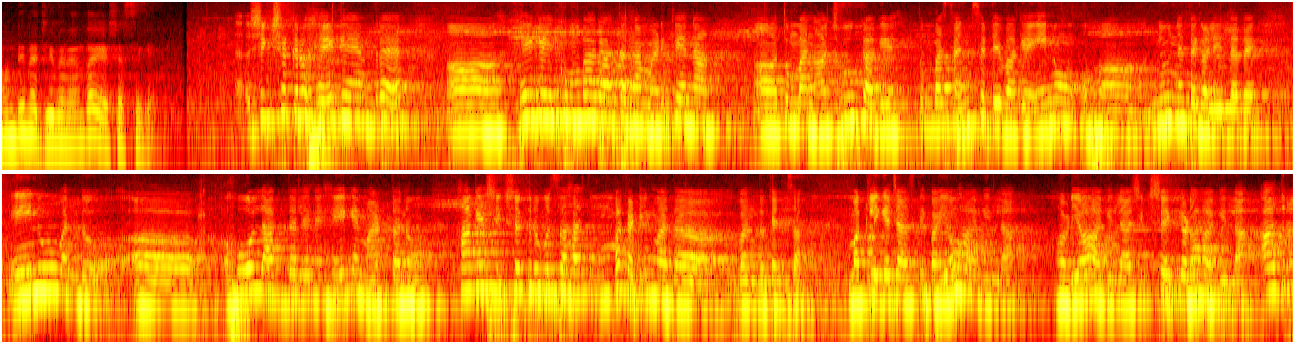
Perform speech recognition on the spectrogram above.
ಮುಂದಿನ ಜೀವನದ ಯಶಸ್ಸಿಗೆ. ಶಿಕ್ಷಕರು ಹೇಗೆ ಅಂದರೆ ಹೇಗೆ ಕುಂಬಾರ ತನ್ನ ಮಡಿಕೆನ ತುಂಬ ನಾಜೂಕಾಗಿ, ತುಂಬ ಸೆನ್ಸಿಟಿವ್ ಆಗಿ, ಏನೂ ನ್ಯೂನತೆಗಳಿಲ್ಲದೆ, ಏನೂ ಒಂದು ಹೋಲ್ ಆಗ್ದಲೇ ಹೇಗೆ ಮಾಡ್ತಾನೋ, ಹಾಗೆ ಶಿಕ್ಷಕರಿಗೂ ಸಹ ತುಂಬ ಕಠಿಣವಾದ ಒಂದು ಕೆಲಸ. ಮಕ್ಕಳಿಗೆ ಜಾಸ್ತಿ ಭಯೋ ಹಾಗಿಲ್ಲ. ಹೊಡೆಯೋ ಹಾಗಿಲ್ಲ, ಶಿಕ್ಷೆ ಕೊಡೋ ಹಾಗಿಲ್ಲ, ಆದರೂ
